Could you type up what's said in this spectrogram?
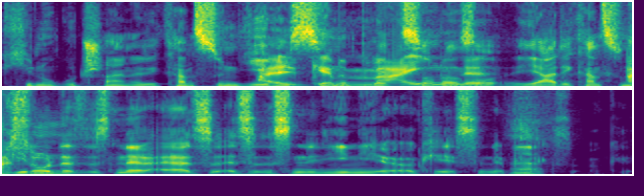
Kinogutscheine. Die kannst du in jedem Cineplex oder so. Allgemeine? Ja, die kannst du in Ach so, jedem, das ist eine, also, es ist eine Linie, okay, Cineplex, okay.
